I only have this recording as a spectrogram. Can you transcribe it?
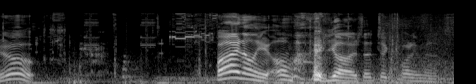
Shoot. Finally! Oh my gosh, that took 20 minutes.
